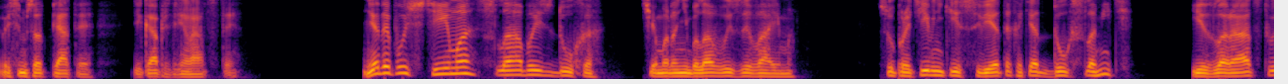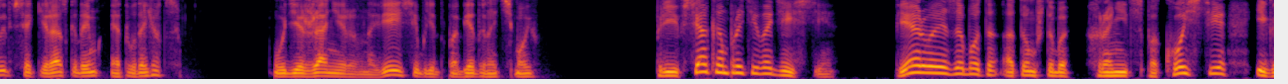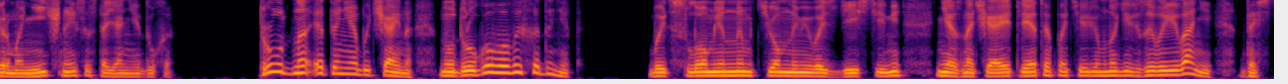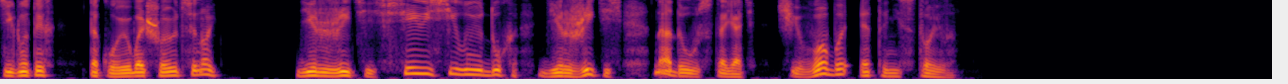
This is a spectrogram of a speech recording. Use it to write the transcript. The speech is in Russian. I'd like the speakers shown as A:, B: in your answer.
A: 805. Декабрь 13. Недопустима слабость духа, чем она не была вызываема. Супротивники света хотят дух сломить и злорадствуют всякий раз, когда им это удается. Удержание равновесия будет победа над тьмой. При всяком противодействии первая забота о том, чтобы хранить спокойствие и гармоничное состояние духа. Трудно это необычайно, но другого выхода нет. Быть сломленным темными воздействиями не означает ли это потерю многих завоеваний, достигнутых такой большой ценой? Держитесь всею силою духа, держитесь, надо устоять, чего бы это ни стоило.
